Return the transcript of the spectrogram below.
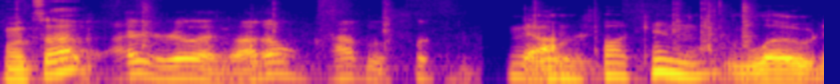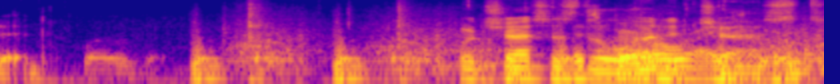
What's up? I just realized I don't have a fucking. Yeah, I'm fucking loaded. What chest is Let's the loaded right. chest?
